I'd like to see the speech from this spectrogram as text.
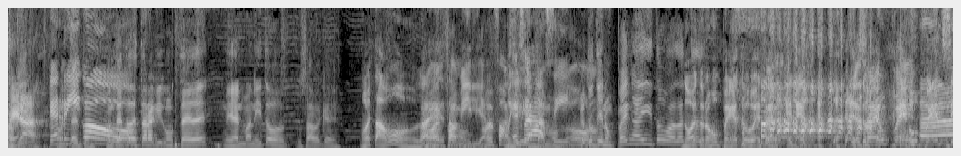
Mira, ¡Qué Contento, rico! Contento de estar aquí con ustedes, mis hermanitos. Tú sabes que. No estamos. Estamos en Estamos- familia. Estamos en familia. Eso es estamos- así. Oh, que tú no. tienes un pen ahí y todo. No, esto no es un pen, esto, esto es, es- es- Eso es un pen. Es un pen, sí,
